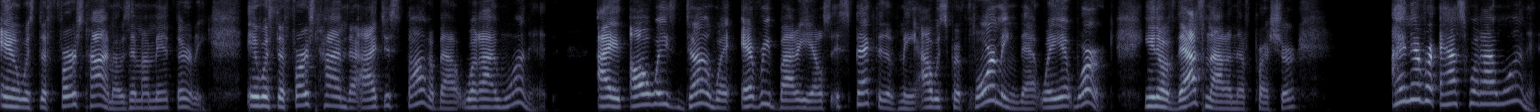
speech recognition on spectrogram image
And it was the first time I was in my mid 30. It was the first time that I just thought about what I wanted. I had always done what everybody else expected of me. I was performing that way at work. You know, if that's not enough pressure, I never asked what I wanted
